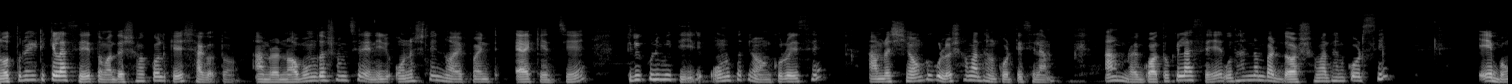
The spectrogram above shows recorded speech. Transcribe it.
নতুন একটি ক্লাসে তোমাদের সকলকে স্বাগত। আমরা নবম, দশম শ্রেণির অনুশীলন নয় পয়েন্ট একের যে ত্রিকোণমিতির অনুপাতের অঙ্ক রয়েছে, আমরা সে অঙ্কগুলো সমাধান করতেছিলাম। আমরা গত ক্লাসে উদাহরণ নাম্বার দশ সমাধান করছি এবং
